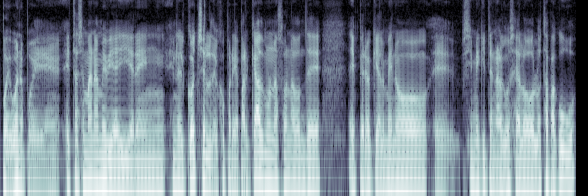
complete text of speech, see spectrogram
pues bueno, pues esta semana me voy a ir en, el coche, lo dejo por ahí aparcado en una zona donde espero que al menos eh, si me quiten algo sea los, los tapacubos.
